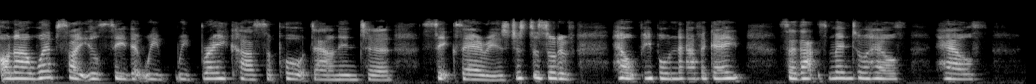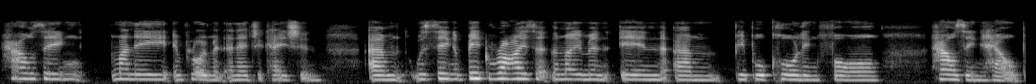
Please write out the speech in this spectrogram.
on our website, you'll see that we, we break our support down into six areas just to sort of help people navigate. So that's mental health, health, housing, money, employment, and education. Um, we're seeing a big rise at the moment in um, people calling for housing help.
